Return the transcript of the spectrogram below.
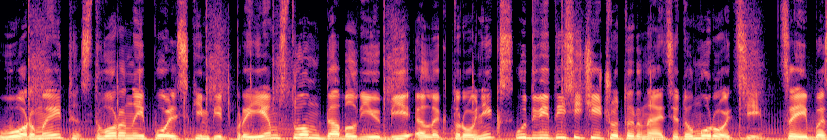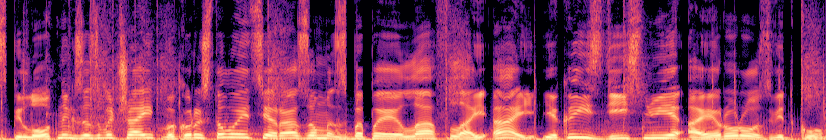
Warmate створений польським підприємством WB Electronics у 2014 році. Цей безпілотник зазвичай використовується разом з БПЛА FlyEye, який здійснює аеророзвідку.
